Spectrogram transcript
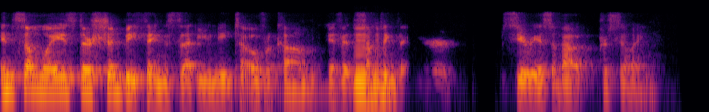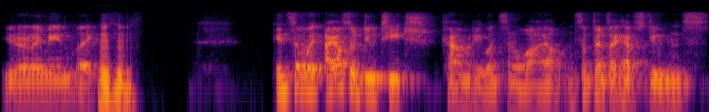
in some ways there should be things that you need to overcome if it's mm-hmm. something that you're serious about pursuing. You know what I mean? Like mm-hmm. in some way, I also do teach comedy once in a while, and sometimes I have students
